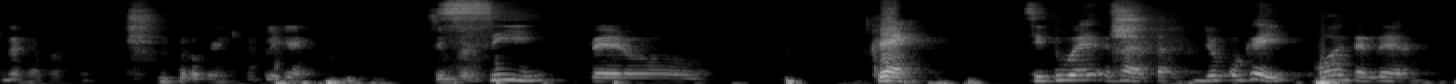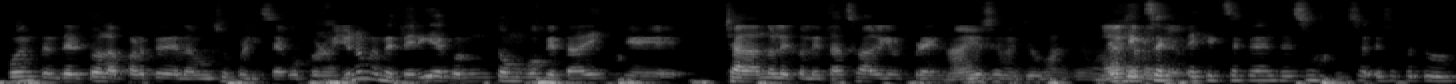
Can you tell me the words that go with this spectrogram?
ok, ¿me expliqué? Sí, pero ¿Qué? si tú ves, o sea, yo, ok, puedo entender, puedo entender toda la parte del abuso policíaco, pero yo no me metería con un tongo que está ahí que, cha, dándole toletazo a alguien frente. Nadie se metió con Nadie Es que, exact- es que exactamente eso, eso, eso fue tu,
